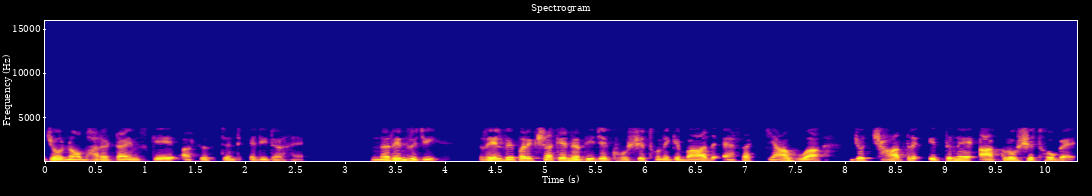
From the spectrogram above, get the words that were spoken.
जो नवभारत टाइम्स के असिस्टेंट एडिटर हैं। नरेंद्र जी, रेलवे परीक्षा के नतीजे घोषित होने के बाद ऐसा क्या हुआ जो छात्र इतने आक्रोशित हो गए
